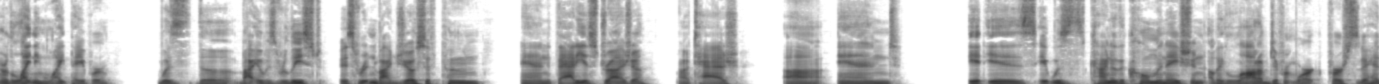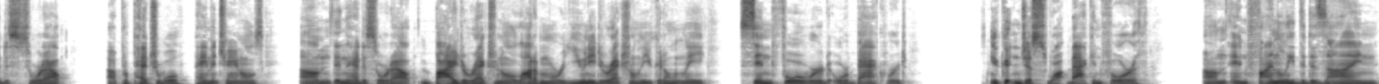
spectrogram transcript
or the Lightning White Paper was the by it was released. It's written by Joseph Poon and Thaddeus Dryja, uh, Tadge, uh, and it is it was kind of the culmination of a lot of different work. First, they had to sort out uh, perpetual payment channels. Um, then they had to sort out bidirectional. A lot of them were unidirectional. You could only send forward or backward. You couldn't just swap back and forth. Um, and finally, the design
